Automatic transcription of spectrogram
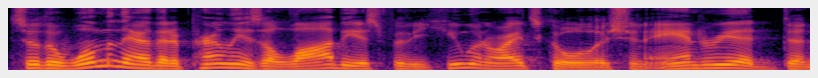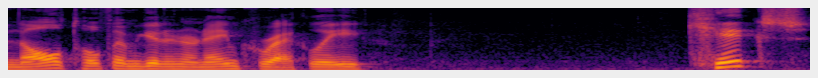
So the woman there that apparently is a lobbyist for the Human Rights Coalition, Andrea Denault, hopefully I'm getting her name correctly, kicks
